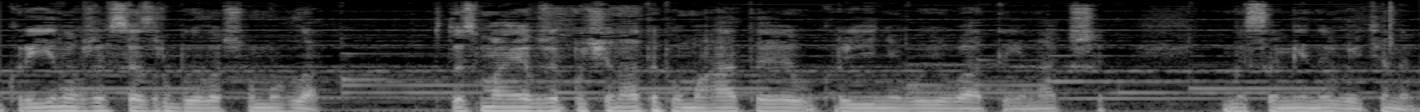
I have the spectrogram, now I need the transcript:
Україна вже все зробила, що могла. Хтось має вже починати допомагати Україні воювати, інакше ми самі не витягнемо.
